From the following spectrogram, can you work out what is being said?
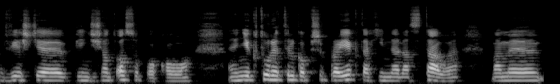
250 e, osób około. Niektóre tylko przy projektach, inne na stałe. Mamy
